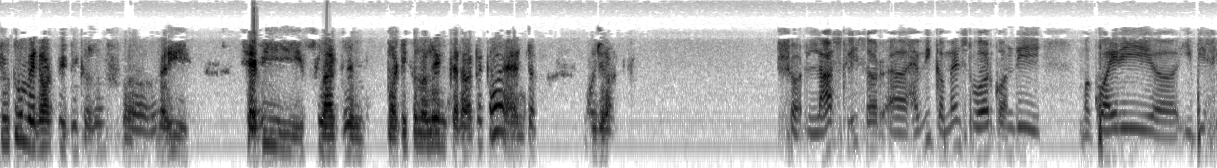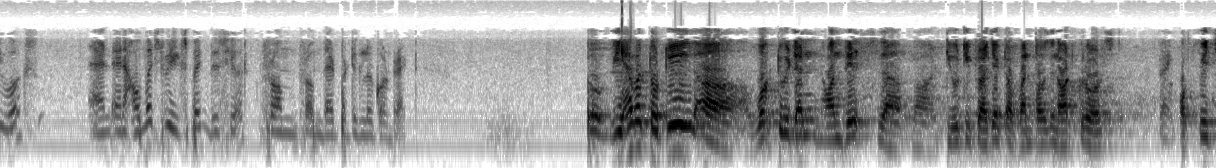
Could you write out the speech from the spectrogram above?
Q2 may not be because of uh, very heavy floods, in, particularly in Karnataka and Gujarat. Sure. Lastly, sir, uh, have we commenced work on the Macquarie uh, EPC works? And, and how much do we expect this year from, from that particular contract? So we have a total uh, work to be done on this uh, uh, TOT project of 1,000 odd crores, right. of which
